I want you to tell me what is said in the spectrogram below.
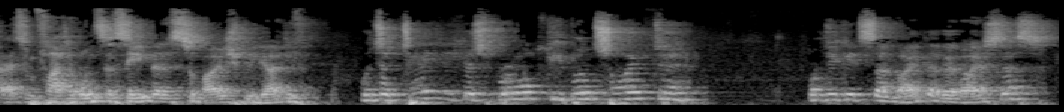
Also Vater unser sehen wir das zum Beispiel, ja, die, unser tägliches Brot gib uns heute. Und wie geht es dann weiter? Wer weiß das?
